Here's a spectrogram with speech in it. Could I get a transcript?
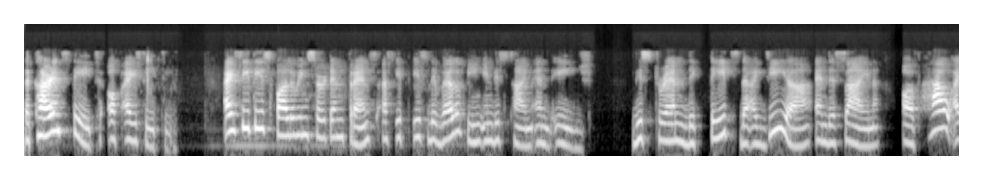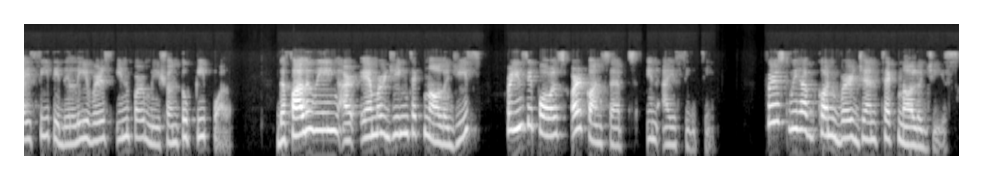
The current state of ICT. ICT is following certain trends as it is developing in this time and age. This trend dictates the idea and design of how ICT delivers information to people. The following are emerging technologies principles or concepts in ICT. First, we have convergent technologies.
